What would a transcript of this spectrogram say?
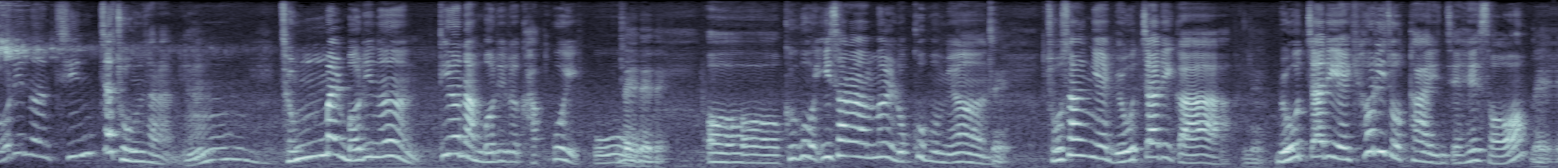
머리는 진짜 좋은 사람이야. 음. 정말 머리는 뛰어난 머리를 갖고 있고, 네네네. 어, 그거 이 사람을 놓고 보면 네. 조상의 묘자리가 네. 묘자리에 혈이 좋다 이제 해서 네.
